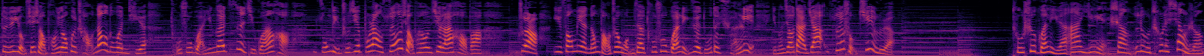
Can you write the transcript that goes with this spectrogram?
对于有些小朋友会吵闹的问题。”图书馆应该自己管好，总比直接不让所有小朋友进来好吧？这样一方面能保证我们在图书馆里阅读的权利，也能教大家遵守纪律。图书管理员阿姨脸上露出了笑容，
